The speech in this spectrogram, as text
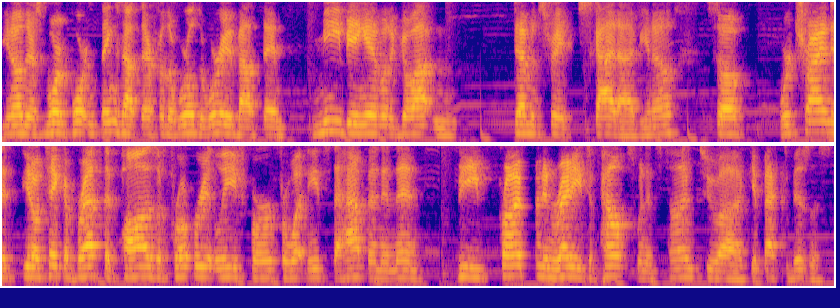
you know there's more important things out there for the world to worry about than me being able to go out and demonstrate skydive you know so we're trying to you know take a breath and pause appropriately for for what needs to happen and then be primed and ready to pounce when it's time to uh, get back to business.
